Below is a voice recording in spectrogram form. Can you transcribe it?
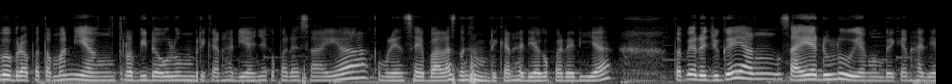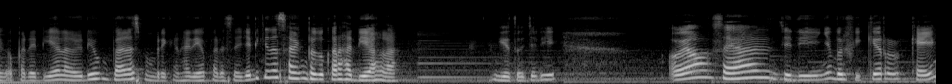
beberapa teman yang terlebih dahulu memberikan hadiahnya kepada saya, kemudian saya balas dengan memberikan hadiah kepada dia. Tapi ada juga yang saya dulu yang memberikan hadiah kepada dia, lalu dia balas memberikan hadiah pada saya. Jadi kita saling bertukar hadiah lah, gitu. Jadi, well, saya jadinya berpikir kayaknya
